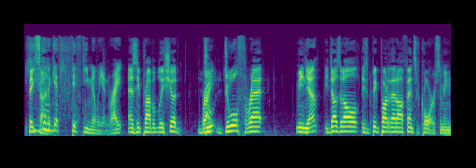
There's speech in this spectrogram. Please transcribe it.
Big He's time. gonna get fifty million, right? as he probably should. Du- Right. dual threat. I mean, Yeah. he does it all. He's a big part of that offense, of course. I mean,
